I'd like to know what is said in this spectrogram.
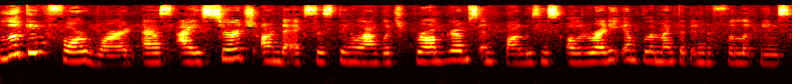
Looking forward, as I search on the existing language programs and policies already implemented in the Philippines,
